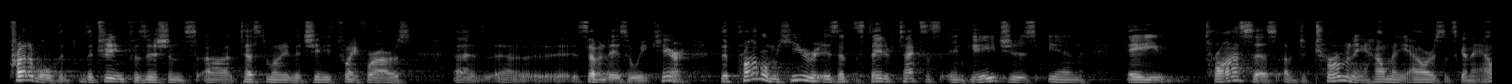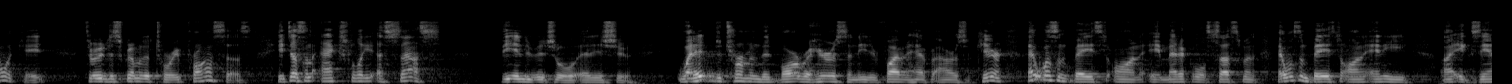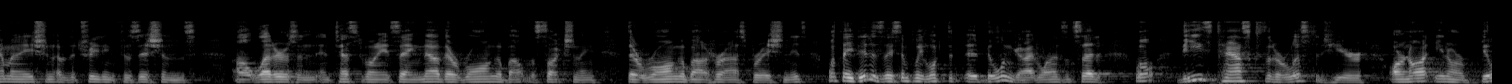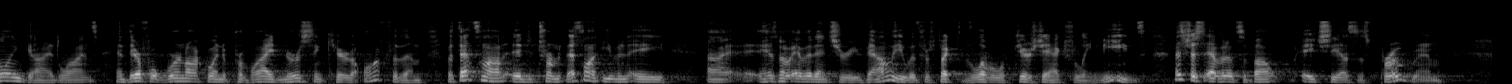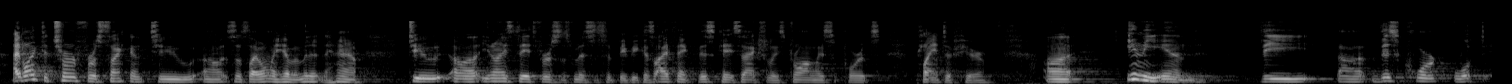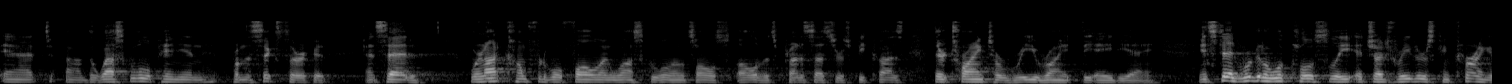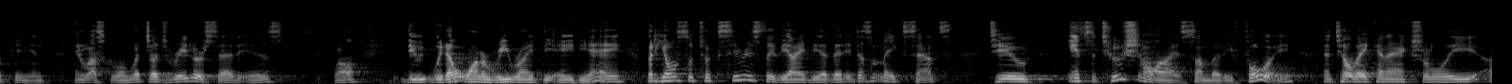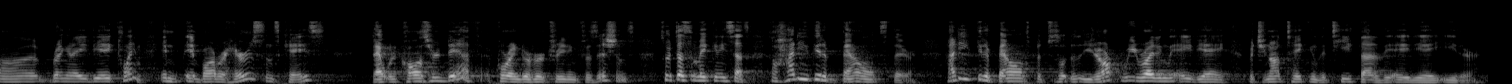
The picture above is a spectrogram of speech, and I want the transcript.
credible the treating physician's testimony that she needs 24 hours, Uh, uh, seven days a week care. The problem here is that the state of Texas engages in a process of determining how many hours it's going to allocate through a discriminatory process. It doesn't actually assess the individual at issue. When it determined that Barbara Harrison needed five and a half hours of care, that wasn't based on a medical assessment. That wasn't based on any uh, examination of the treating physician's Uh, letters and testimony saying, no, they're wrong about the suctioning. They're wrong about her aspiration needs. What they did is they simply looked at billing guidelines and said, well, these tasks that are listed here are not in our billing guidelines, and therefore we're not going to provide nursing care to offer them. But that's not a determin that's not even a, it has no evidentiary value with respect to the level of care she actually needs. That's just evidence about HCS's program. I'd like to turn for a second to, uh, since I only have a minute and a half, to uh, United States v. Mississippi, because I think this case actually strongly supports plaintiff here. Uh, in the end, this court looked at the Waskul opinion from the Sixth Circuit and said, we're not comfortable following Waskul and all of its predecessors because they're trying to rewrite the ADA. Instead, we're going to look closely at Judge Readler's concurring opinion in Waskul. And what Judge Readler said is, well, we don't want to rewrite the ADA, but he also took seriously the idea that it doesn't make sense to institutionalize somebody fully until they can actually uh, bring an ADA claim. In Barbara Harrison's case, that would cause her death, according to her treating physicians. So it doesn't make any sense. So how do you get a balance there? How do you get a balance, you're not rewriting the ADA, but you're not taking the teeth out of the ADA either?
